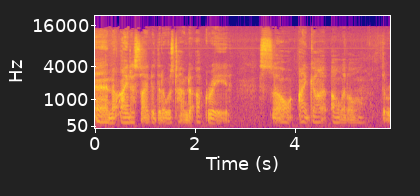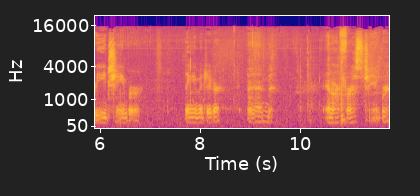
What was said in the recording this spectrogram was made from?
and I decided that it was time to upgrade. So I got a little three chamber thingamajigger, and in our first chamber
